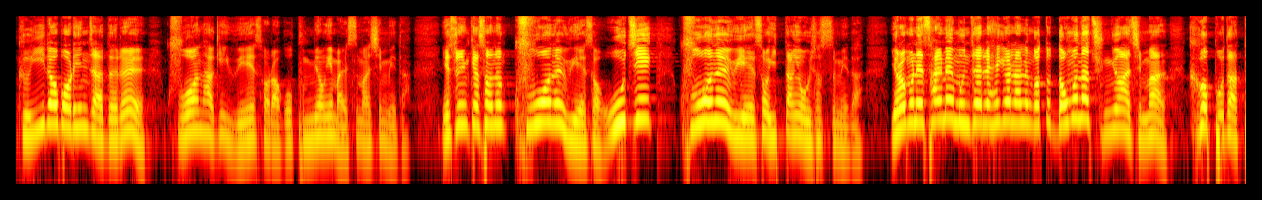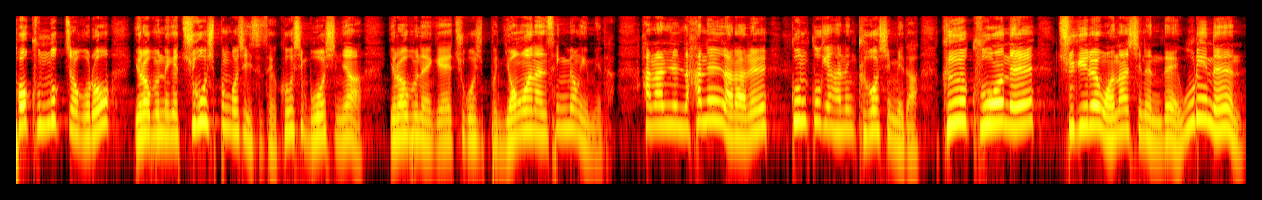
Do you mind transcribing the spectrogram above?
그 잃어버린 자들을 구원하기 위해서라고 분명히 말씀하십니다. 예수님께서는 구원을 위해서 오직 구원을 위해서 이 땅에 오셨습니다. 여러분의 삶의 문제를 해결하는 것도 너무나 중요하지만 그것보다 더 궁극적으로 여러분에게 주고 싶은 것이 있으세요. 그것이 무엇이냐? 여러분에게 주고 싶은 영원한 생명입니다. 하나님 하늘 나라를 꿈꾸게 하는 그것입니다. 그 구원을 주기를 원하시는데 우리는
